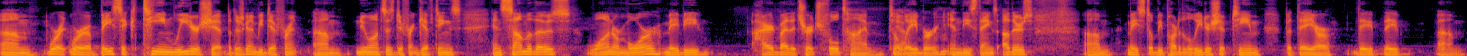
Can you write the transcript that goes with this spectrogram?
um, we're we're a basic team leadership, but there's going to be different um, nuances, different giftings, and some of those one or more may be hired by the church full time to Yeah. labor in these things. Others um, may still be part of the leadership team, but they are they they um,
